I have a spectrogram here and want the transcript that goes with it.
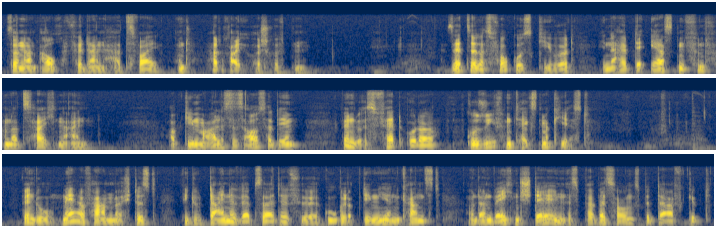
sondern auch für deine H2 und H3-Überschriften. Setze das Fokus-Keyword innerhalb der ersten 500 Zeichen ein. Optimal ist es außerdem, wenn du es fett oder kursiv im Text markierst. Wenn du mehr erfahren möchtest, wie du deine Webseite für Google optimieren kannst und an welchen Stellen es Verbesserungsbedarf gibt,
